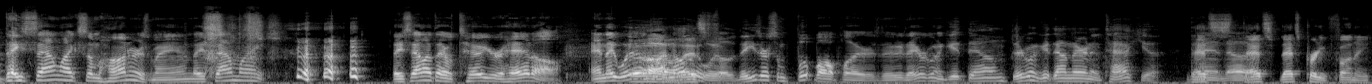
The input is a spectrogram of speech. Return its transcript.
they sound like some hunters, man. They sound like they sound like they'll tear your head off. And they will. Oh, I Oh, know they will. These are some football players, dude. They are going to get down. They're going to get down there and attack you. That's And, uh, that's that's pretty funny.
